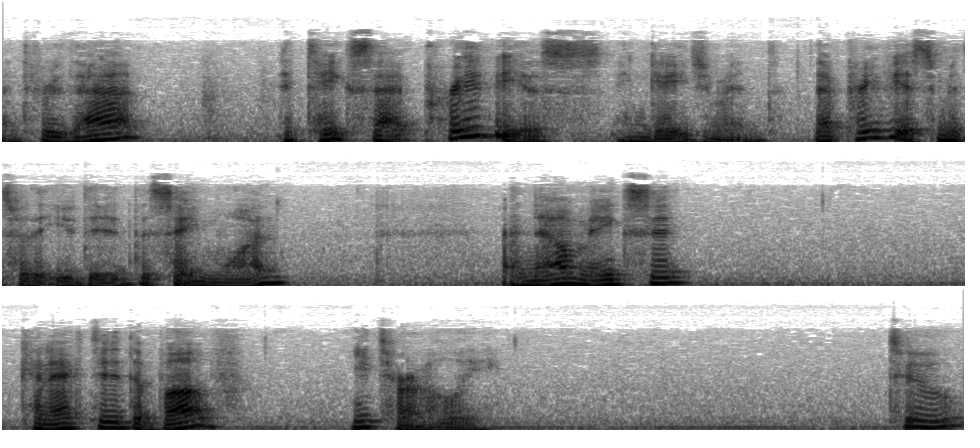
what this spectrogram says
and through that, it takes that previous engagement, that previous mitzvah that you did, the same one, and now makes it connected above eternally to,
